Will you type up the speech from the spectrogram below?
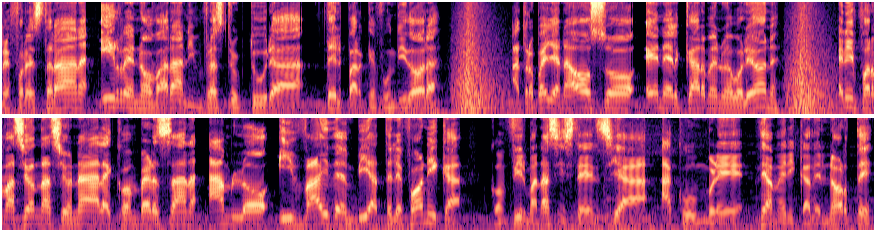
reforestarán y renovarán infraestructura del Parque Fundidora. Atropellan a oso en el Carmen Nuevo León. En información nacional conversan AMLO y Biden vía telefónica. Confirman asistencia a cumbre de América del Norte.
